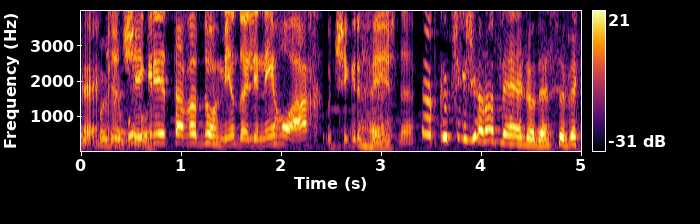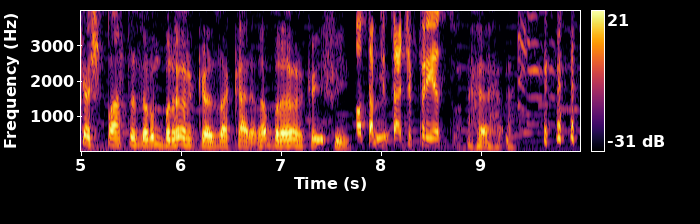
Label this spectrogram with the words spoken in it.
É, que O que rolou. tigre tava dormindo, ele nem roar o tigre fez, né? É porque o tigre já era velho, né? Você vê que as patas eram brancas, a cara era branca, enfim. Ó, tá pintado de preto.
